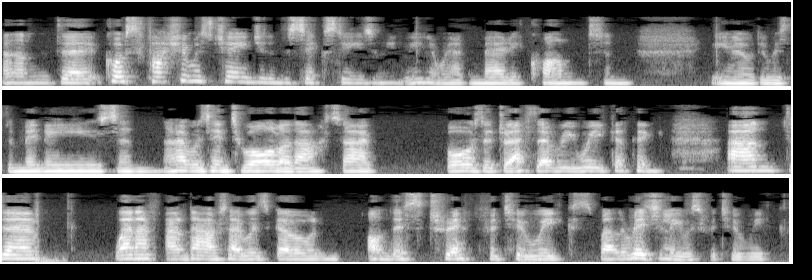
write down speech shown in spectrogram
And, uh, of course, fashion was changing in the 60s. I mean, you know, we had Mary Quant and, you know, there was the minis and I was into all of that. I bought a dress every week, I think. And, um, when I found out I was going on this trip for two weeks, well, originally it was for two weeks.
